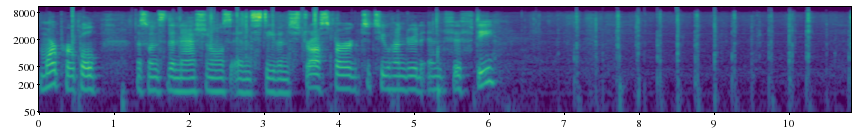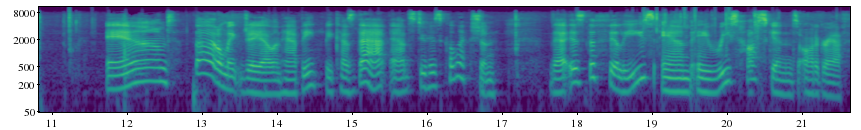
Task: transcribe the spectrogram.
More purple. This one's the Nationals and Stephen Strasburg to 250. And that'll make Jay Allen happy because that adds to his collection. That is the Phillies and a Rhys Hoskins autograph.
